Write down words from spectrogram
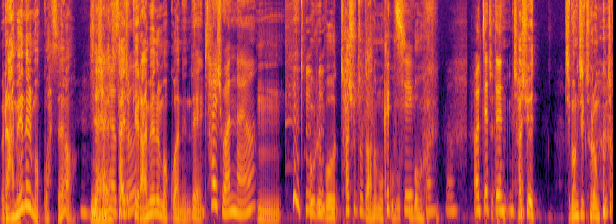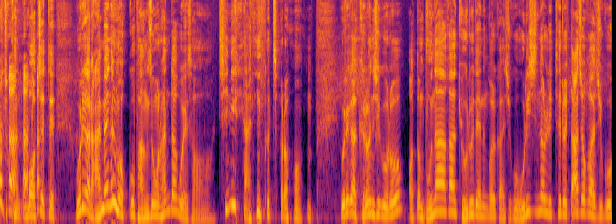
라멘을 먹고 왔어요. 음. 네. 사이좋게 라멘을 먹고 왔는데 사이 좋았나요? 음, 우리 뭐 차슈도 나눠 먹고 그치. 뭐 어, 어. 어쨌든 차슈의 지방질처럼 끈적끈적한 뭐 어쨌든 우리가 라멘을 먹고 방송을 한다고 해서 친일이 아닌 것처럼 우리가 그런 식으로 어떤 문화가 교류되는 걸 가지고 originality를 따져가지고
